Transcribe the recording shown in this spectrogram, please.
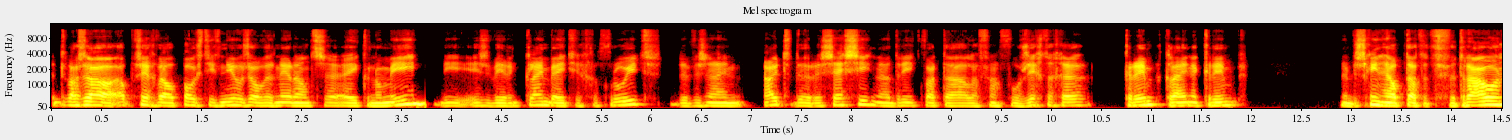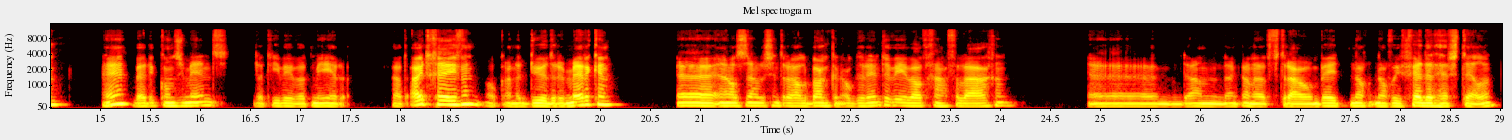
Het was wel op zich wel positief nieuws over de Nederlandse economie. Die is weer een klein beetje gegroeid. We zijn uit de recessie na drie kwartalen van voorzichtige krimp, kleine krimp. En misschien helpt dat het vertrouwen hè, bij de consument, dat hij weer wat meer gaat uitgeven, ook aan de duurdere merken. Uh, en als nou de centrale banken ook de rente weer wat gaan verlagen, uh, dan, dan kan het vertrouwen nog, nog weer verder herstellen.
